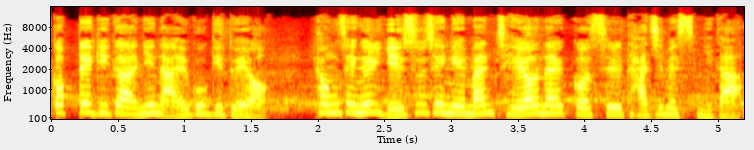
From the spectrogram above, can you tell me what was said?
껍데기가 아닌 알곡이 되어 평생을 예수생에만 재현할 것을 다짐했습니다.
